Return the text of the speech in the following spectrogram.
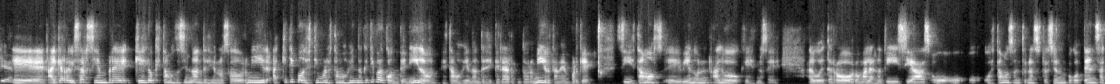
Eh, hay que revisar siempre qué es lo que estamos haciendo antes de irnos a dormir, a qué tipo de estímulo estamos viendo, qué tipo de contenido estamos viendo antes de querer dormir también, porque si estamos eh, viendo algo que es, no sé, algo de terror o malas noticias, o, estamos ante una situación un poco tensa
